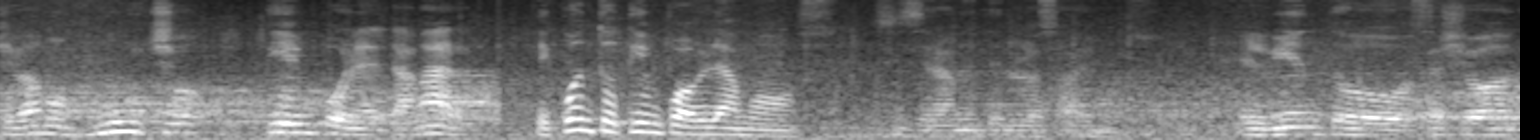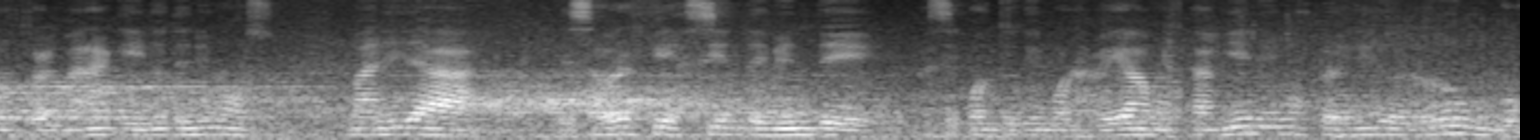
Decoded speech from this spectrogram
Llevamos mucho tiempo en alta mar. ¿De cuánto tiempo hablamos? Sinceramente no lo sabemos. El viento se ha llevado a nuestro almanaque y no tenemos manera de saber fehacientemente hace cuánto tiempo navegamos. También hemos perdido el rumbo.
